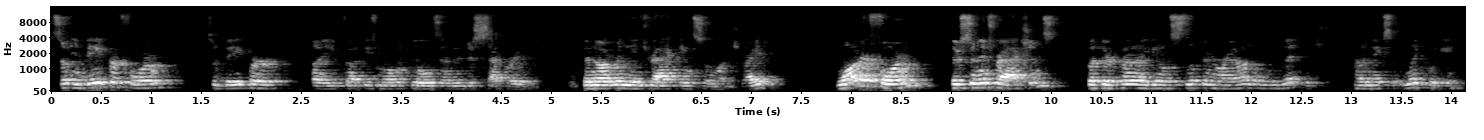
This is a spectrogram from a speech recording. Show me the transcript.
So in vapor form, so vapor, uh, you've got these molecules and they're just separated. They're not really interacting so much, right? Water form, there's some interactions, but they're kind of, you know, slipping around a little bit, which kind of makes it liquidy.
